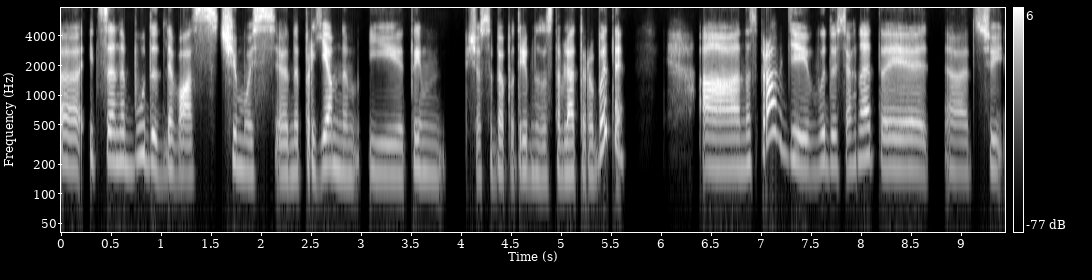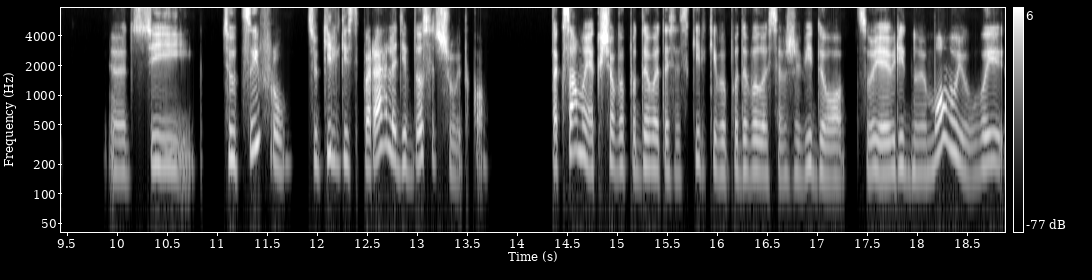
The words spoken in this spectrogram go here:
е, і це не буде для вас чимось, е, неприємним і тим, що себе потрібно заставляти робити, насправді ви досягнете, е, ці ці цю цифру, цю кількість переглядів досить швидко. Так само, якщо ви подивитеся, скільки ви подивилися вже відео своєю рідною мовою, ви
